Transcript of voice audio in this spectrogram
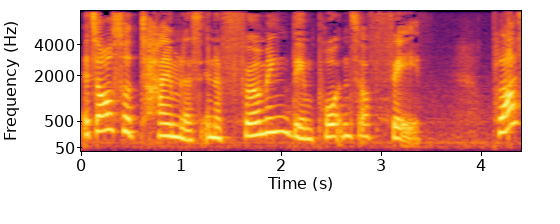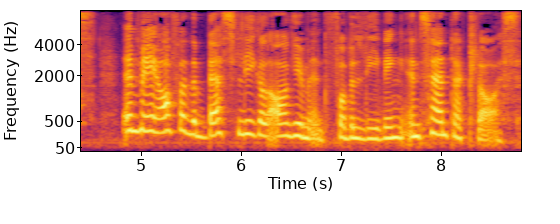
It's also timeless in affirming the importance of faith. Plus, it may offer the best legal argument for believing in Santa Claus.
